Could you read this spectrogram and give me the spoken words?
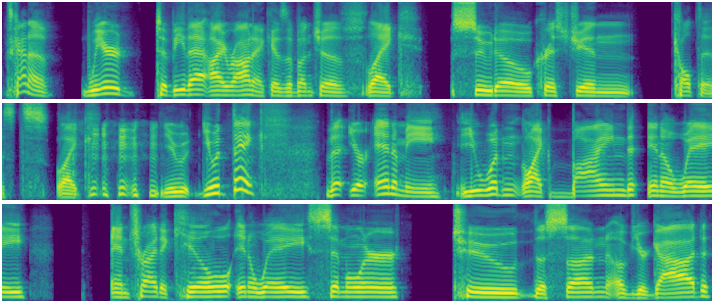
It's kind of weird to be that ironic as a bunch of like pseudo Christian cultists. Like you you would think that your enemy you wouldn't like bind in a way and try to kill in a way similar to the son of your god.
